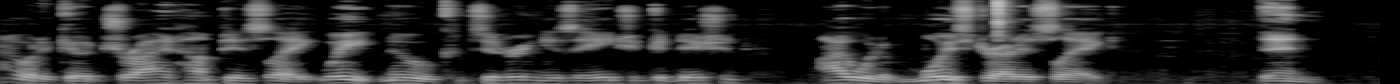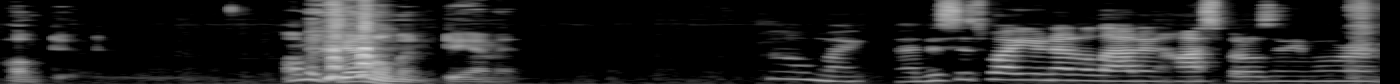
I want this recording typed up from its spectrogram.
I would have go dry and humped his leg. Wait, no, considering his age and condition, I would have moisturized his leg, then humped it. I'm a gentleman, damn it. oh my god! This is why you're not allowed in hospitals anymore.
